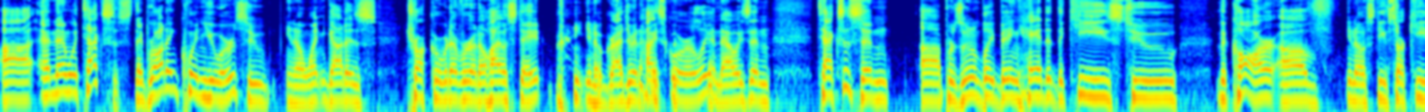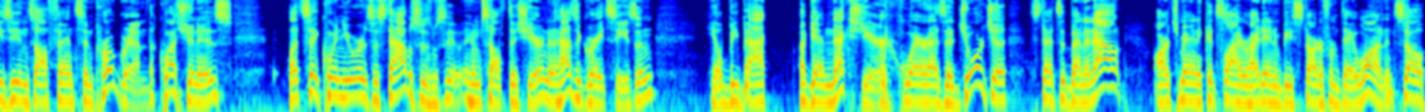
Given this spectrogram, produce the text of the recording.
Uh, and then with Texas, they brought in Quinn Ewers, who you know went and got his truck or whatever at Ohio State. you know, graduated high school early, and now he's in Texas and uh, presumably being handed the keys to the car of you know Steve Sarkisian's offense and program. The question is let's say Quinn Ewers establishes himself this year and it has a great season, he'll be back again next year. Whereas at Georgia, Stetson Bennett out, Arch Manning could slide right in and be starter from day one. And so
